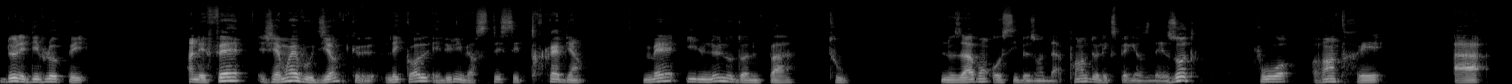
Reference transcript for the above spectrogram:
de les développer. En effet, j'aimerais vous dire que l'école et l'université, c'est très bien, mais ils ne nous donnent pas tout. Nous avons aussi besoin d'apprendre de l'expérience des autres pour rentrer à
